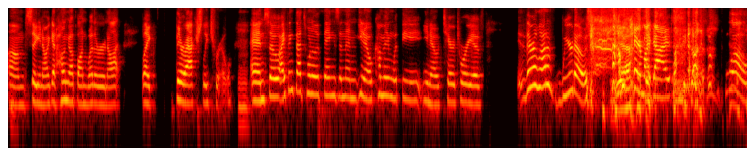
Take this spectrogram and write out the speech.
Um so you know i get hung up on whether or not like they're actually true. Mm. and so i think that's one of the things. And then you know coming with the you know territory of there are a lot of weirdos yeah. out there, my guy. Like, whoa.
